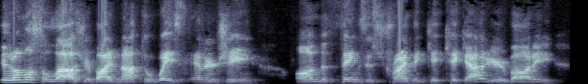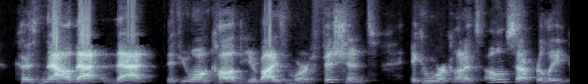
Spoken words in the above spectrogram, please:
It almost allows your body not to waste energy on the things it's trying to get kick out of your body because now that that if you want to call it your body's more efficient it can work on its own separately.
